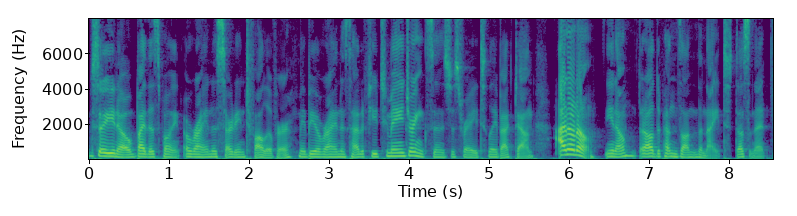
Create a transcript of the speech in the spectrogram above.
so you know, by this point, Orion is starting to fall over. Maybe Orion has had a few too many drinks and is just ready to lay back down. I don't know. You know, it all depends on the night, doesn't it?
